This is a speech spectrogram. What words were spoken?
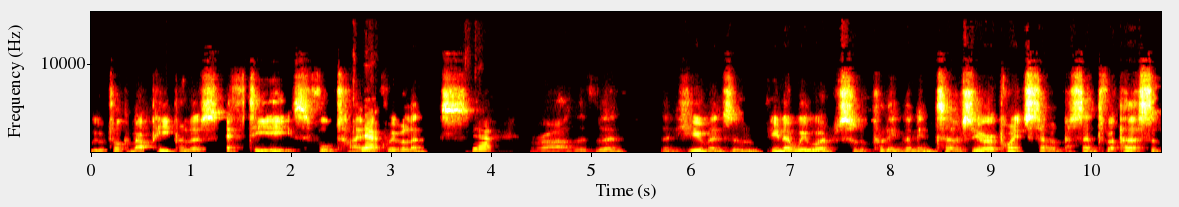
we, were talking about people as FTEs, full time yeah. equivalents, yeah. rather than than humans. And you know, we were sort of putting them into zero point seven percent of a person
